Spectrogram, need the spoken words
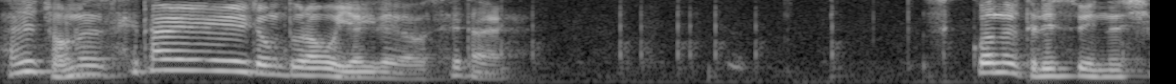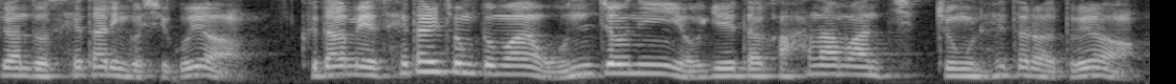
사실 저는 세 달 정도라고 이야기를 해요. 세 달. 습관을 들일 수 있는 시간도 세 달인 것이고요. 그 다음에 세달 정도만 온전히 여기에다가 하나만 집중을 하더라도요.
